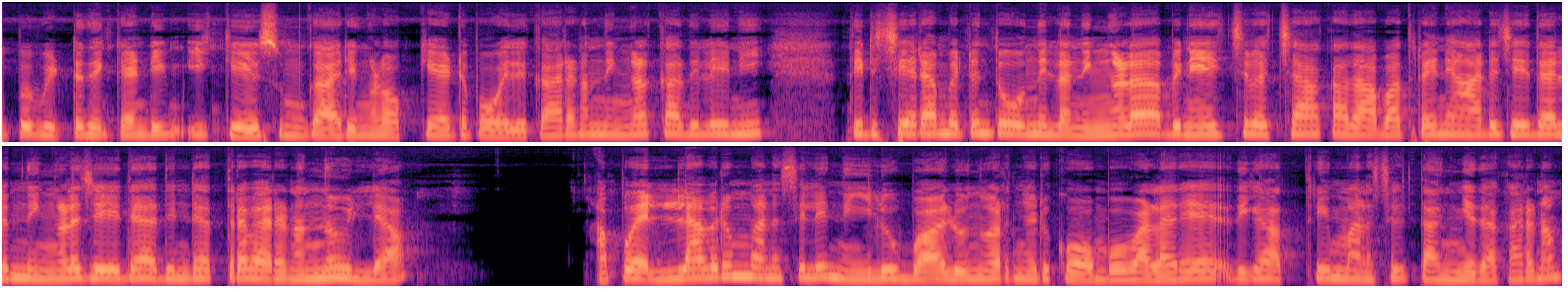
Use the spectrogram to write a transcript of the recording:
ഇപ്പോൾ വിട്ടു നിൽക്കേണ്ടിയും ഈ കേസും കാര്യങ്ങളും ഒക്കെ ആയിട്ട് പോയത്. കാരണം നിങ്ങൾക്കതിൽ ഇനി തിരിച്ചു തരാൻ പറ്റും തോന്നില്ല നിങ്ങൾ അഭിനയിച്ച് വെച്ച ആ കഥാപാത്രത്തിനെ ആര് ചെയ്താലും നിങ്ങൾ ചെയ്ത് അതിന്റെ അത്ര വരണമെന്നുമില്ല. അപ്പോൾ എല്ലാവരും മനസ്സിൽ നീലു ബാലു എന്ന് പറഞ്ഞൊരു കോംബോ വളരെയധികം അത്രയും മനസ്സിൽ തങ്ങിയതാണ് കാരണം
